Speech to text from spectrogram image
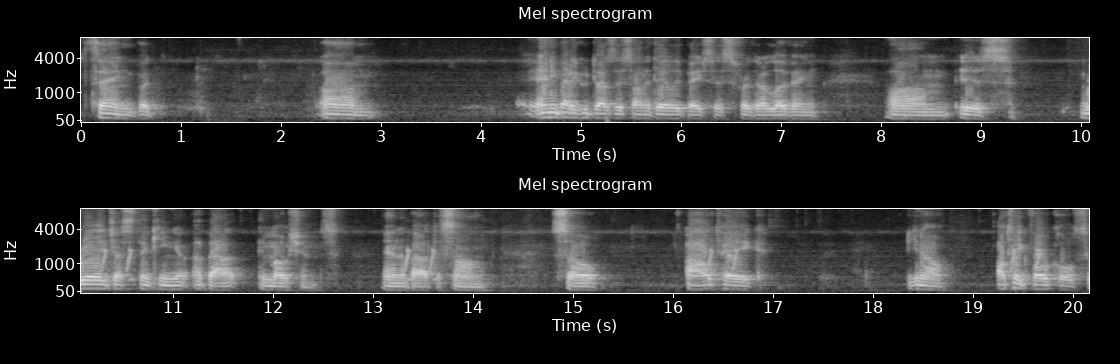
thing. But um, anybody who does this on a daily basis for their living um, is really just thinking about emotions and about the song. So I'll take, you know, I'll take vocals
